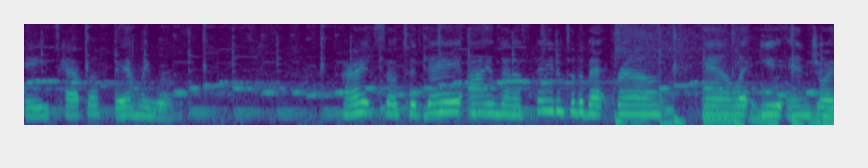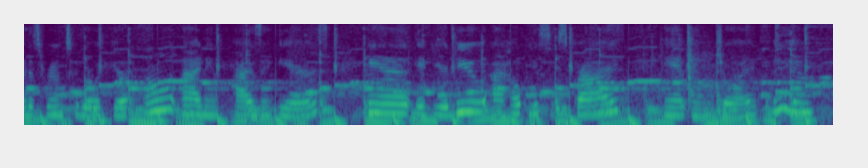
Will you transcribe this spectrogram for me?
a Tapa family room. Alright, so today I am going to fade into the background and let you enjoy this room tour with your own eyes and ears. And if you're new, I hope you subscribe and enjoy the video.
